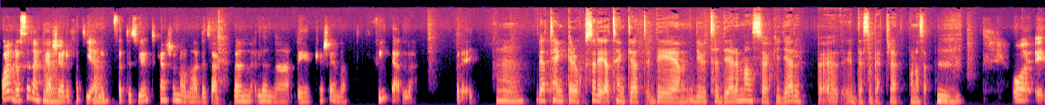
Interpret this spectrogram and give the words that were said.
Å andra sidan kanske mm. jag hade fått hjälp, mm. för till slut kanske någon hade sagt, men Lina, det kanske är något fel på dig. Mm. Jag tänker också det. Jag tänker att det, ju tidigare man söker hjälp, eh, desto bättre på något sätt. Mm. Och eh,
